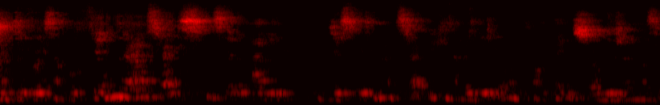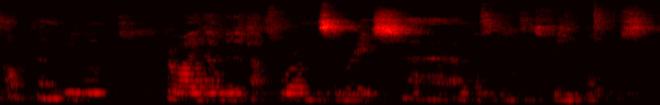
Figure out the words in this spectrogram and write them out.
them to, for example, film their abstracts instead of having just written abstract. We can have a video on the front page of the journal as well, and we will provide them with a platform, storage, uh, and the possibility to film authors.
